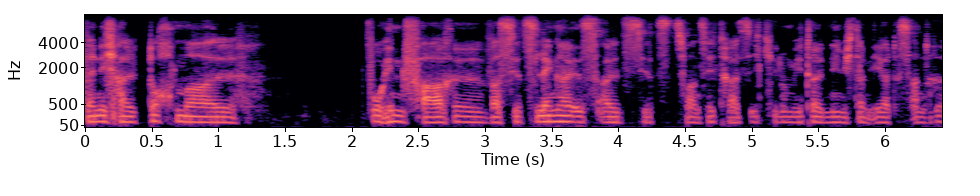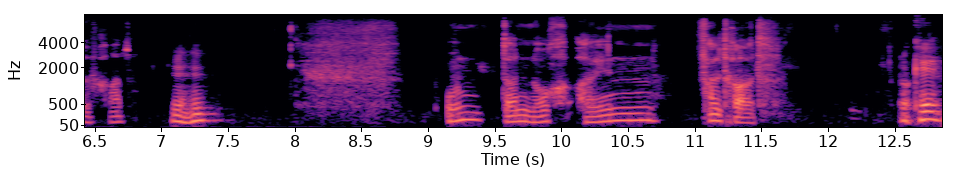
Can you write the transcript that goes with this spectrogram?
wenn ich halt doch mal wohin fahre, was jetzt länger ist als jetzt 20, 30 Kilometer, nehme ich dann eher das andere Rad. Mhm. Und dann noch ein Faltrad. Okay.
